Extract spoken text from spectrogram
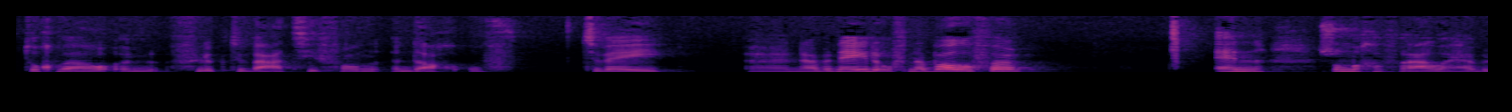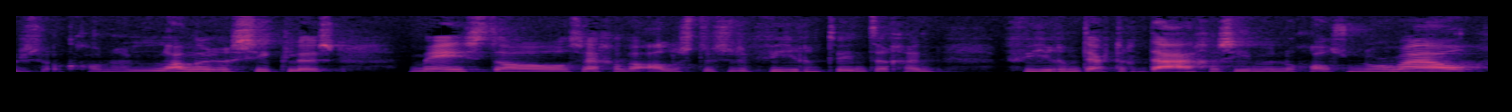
toch wel een fluctuatie van een dag of twee naar beneden of naar boven. En sommige vrouwen hebben dus ook gewoon een langere cyclus. Meestal zeggen we alles tussen de 24 en 34 dagen zien we nog als normaal.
